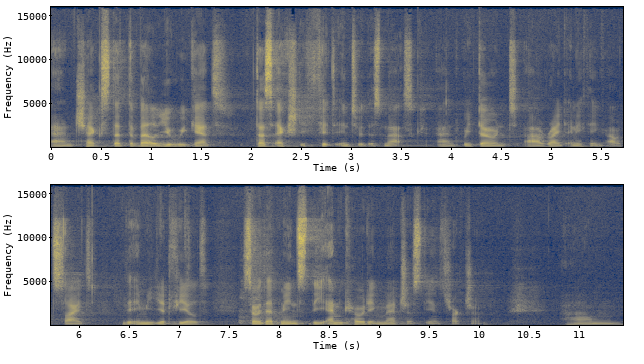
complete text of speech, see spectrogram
and checks that the value we get does actually fit into this mask. And we don't uh, write anything outside the immediate field. So that means the encoding matches the instruction. Um,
